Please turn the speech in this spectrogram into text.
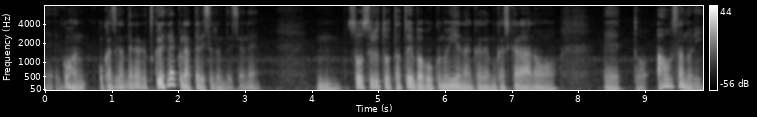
えー、ご飯おかずがなかなか作れなくなったりするんですよね。うん、そうすると例えば僕の家なんかでは昔からあのえー、っと青さのり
